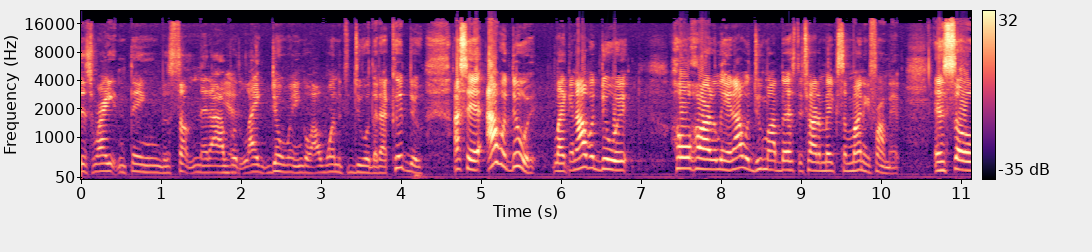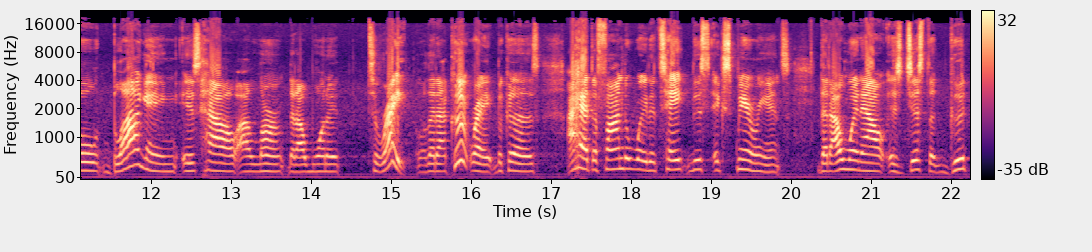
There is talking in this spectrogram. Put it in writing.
this writing thing was something that I Yeah. would like doing or I wanted to do or that I could do. I said I would do it, like, and I would do it wholeheartedly and I would do my best to try to make some money from it. And so blogging is how I learned that I wanted to write or that I could write because I had to find a way to take this experience that I went out as just a good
